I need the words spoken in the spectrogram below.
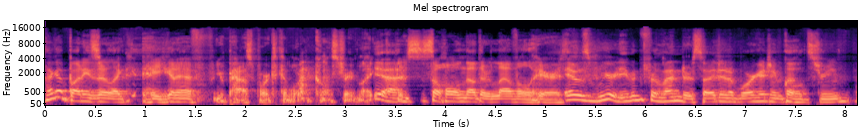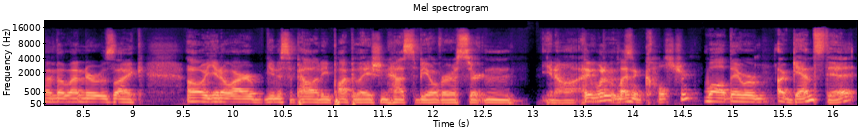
I got buddies that are like, hey, you got to have your passport to come over to Coldstream. Like, Yeah. there's just a whole nother level here. It was weird, even for lenders. So I did a mortgage in Coldstream, and the lender was like, oh, you know, our municipality population has to be over a certain, you know, They wouldn't lend in Coldstream? well, they were against it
